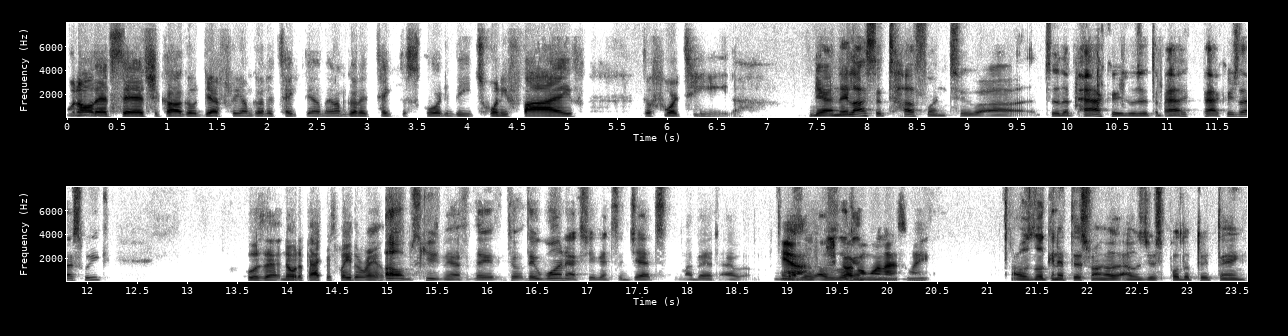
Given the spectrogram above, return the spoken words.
with all that said, Chicago definitely I'm going to take them, and I'm going to take the score to be 25 to 14. Yeah, and they lost a tough one to uh to the Packers. Was it the Pack- Packers last week? Who was that? No, the Packers played the Rams. Oh, excuse me. They they won actually against the Jets. My bad. I, yeah, I was, I was Chicago looking, won last week. I was looking at this wrong. I, I was just pulled up their thing.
